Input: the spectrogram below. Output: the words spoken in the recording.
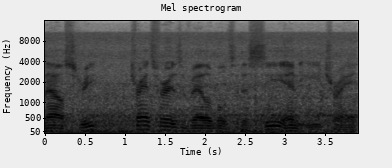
Canal Street. Transfer is available to the C and E trains.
